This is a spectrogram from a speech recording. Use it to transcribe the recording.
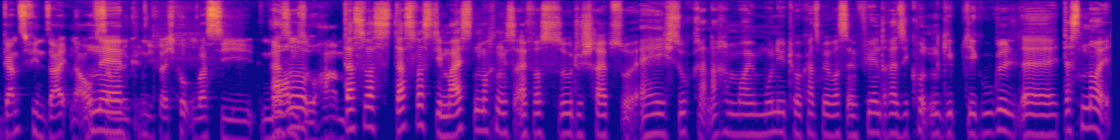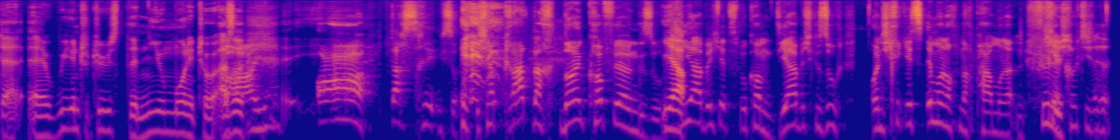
ganz vielen Seiten aufsammeln, Nee. dann können die vielleicht gucken, was die Normen Also, so haben. Das was, das, was die meisten machen, ist einfach so, du schreibst so, ey, ich suche gerade nach einem neuen Monitor, kannst mir was empfehlen? Drei Sekunden, gibt dir Google äh, das neue, der, äh, we introduced the new monitor. Also, oh, ja. oh, das regt mich so. Ich habe gerade nach neuen Kopfhörern gesucht. Ja. Die habe ich jetzt bekommen, die habe ich gesucht. Und ich kriege jetzt immer noch nach ein paar Monaten. Fühl ich. Guck dir,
